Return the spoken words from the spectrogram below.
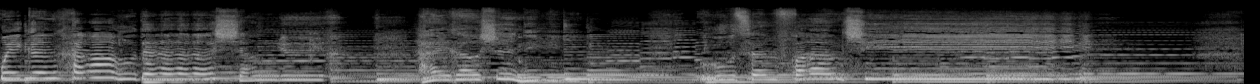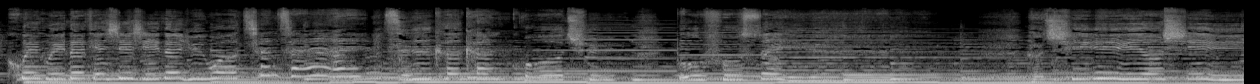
为更好的相遇，还好是你曾放弃。灰灰的天，细细的雨，我站在此刻看过去，不负岁月，何其有幸。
